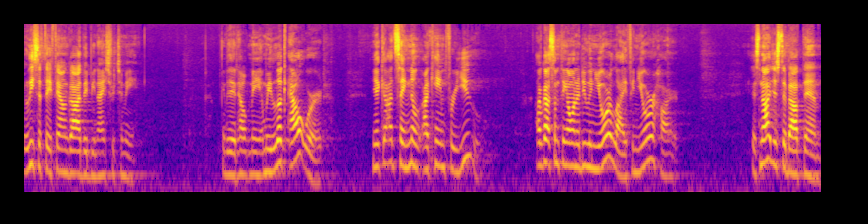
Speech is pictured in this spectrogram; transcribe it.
at least if they found God, they'd be nicer to me. Maybe they'd help me. And we look outward. Yet God's saying, No, I came for you. I've got something I want to do in your life, in your heart. It's not just about them.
